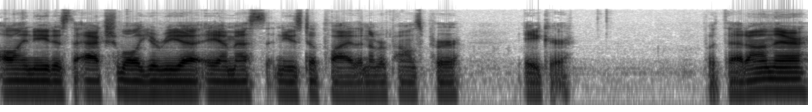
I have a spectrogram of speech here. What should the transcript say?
All I need is the actual urea AMS that needs to apply the number of pounds per acre. Put that on there.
